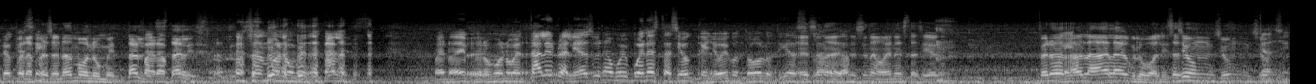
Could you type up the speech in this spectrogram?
creo que para sí. personas monumentales. para tales, tales. Son monumentales. Bueno, eh, pero Monumental en realidad es una muy buena estación que yo oigo todos los días. Es una, verdad. es una buena estación. Pero Sí. hablaba de la globalización, Ya, sí.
